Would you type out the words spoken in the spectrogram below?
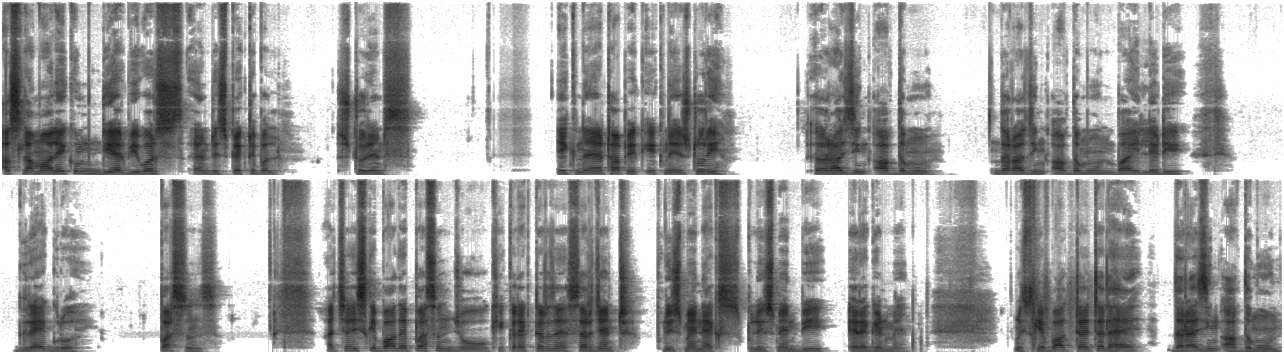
Assalamu alaikum dear viewers and respectable students. एक नया टॉपिक एक नई story rising of the moon the rising of the moon by lady Gregory persons अच्छा इसके बाद है पर्सन जो कि करेक्टर्स हैं sergeant policeman X policeman B arrogant man इसके बाद टाइटल है the rising of the moon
